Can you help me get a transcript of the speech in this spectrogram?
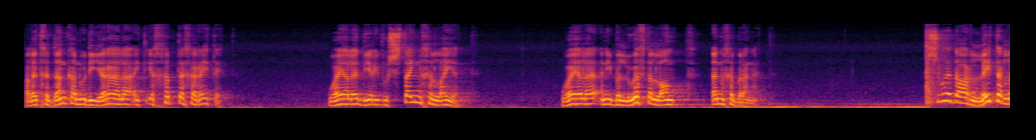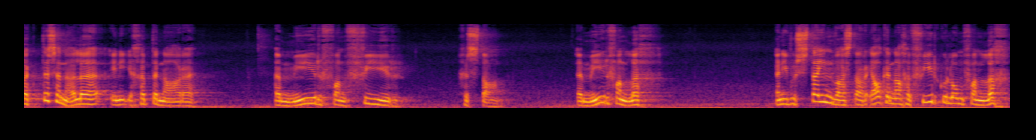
Hulle het gedink aan hoe die Here hulle uit Egipte gered het. Hoe hy hulle deur die woestyn gelei het. Hoe hy hulle in die beloofde land ingebring het. So daar letterlik tussen hulle en die Egiptenare 'n muur van vuur gestaan. 'n Muur van lig. In die woestyn was daar elke nag 'n vuurkolom van lig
